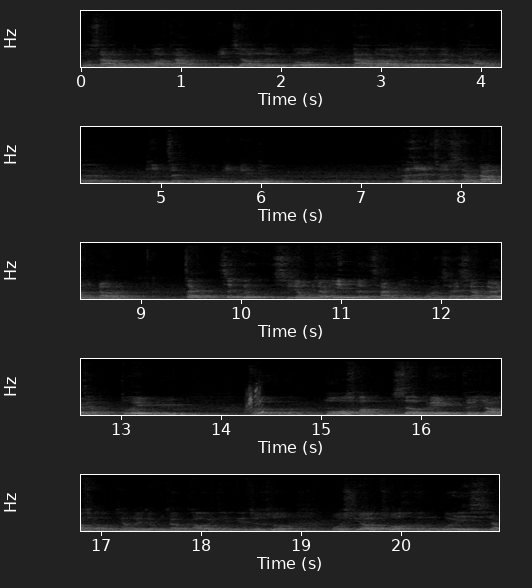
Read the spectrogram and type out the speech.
或砂轮的话，它比较能够达到一个很好的平整度或平面度。可是就像刚刚提到的，在这个使用比较硬的产品情况下，相对来讲，对于呃磨床设备的要求相对就比较高一点，也就是说。我需要做很微小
